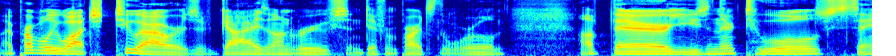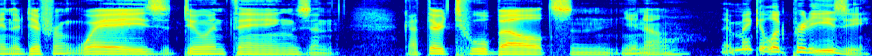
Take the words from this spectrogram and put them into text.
I probably watched two hours of guys on roofs in different parts of the world up there using their tools, saying their different ways, doing things, and got their tool belts, and you know, they make it look pretty easy.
